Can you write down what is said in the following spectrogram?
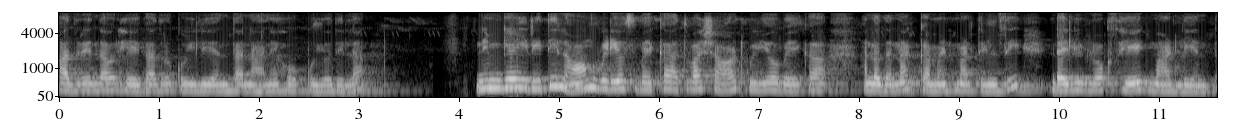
ಆದ್ದರಿಂದ ಅವ್ರು ಹೇಗಾದರೂ ಕುಯ್ಲಿ ಅಂತ ನಾನೇ ಹೋಗಿ ಕುಯ್ಯೋದಿಲ್ಲ. ನಿಮಗೆ ಈ ರೀತಿ ಲಾಂಗ್ ವಿಡಿಯೋಸ್ ಬೇಕಾ ಅಥವಾ ಶಾರ್ಟ್ ವಿಡಿಯೋ ಬೇಕಾ ಅನ್ನೋದನ್ನು ಕಮೆಂಟ್ ಮಾಡಿ ತಿಳಿಸಿ. ಡೈಲಿ ವ್ಲಾಗ್ಸ್ ಹೇಗೆ ಮಾಡಲಿ ಅಂತ.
